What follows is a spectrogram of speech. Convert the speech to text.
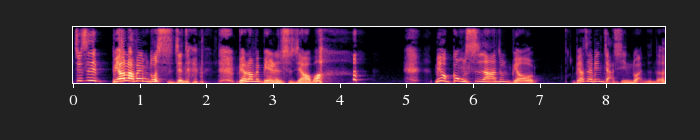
就是不要浪费那么多时间在，不要浪费别人时间好不好？没有共识啊，就是不要不要在那边假心软，真的。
